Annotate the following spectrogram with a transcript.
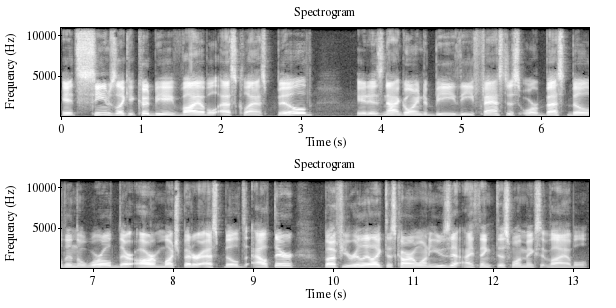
it seems like it could be a viable S-Class build. It is not going to be the fastest or best build in the world. There are much better S builds out there, but if you really like this car and want to use it, I think this one makes it viable.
